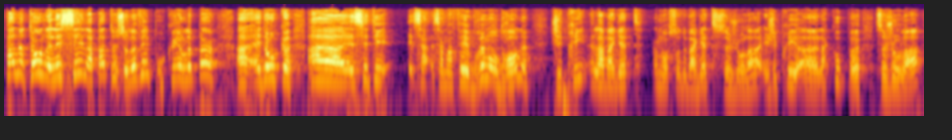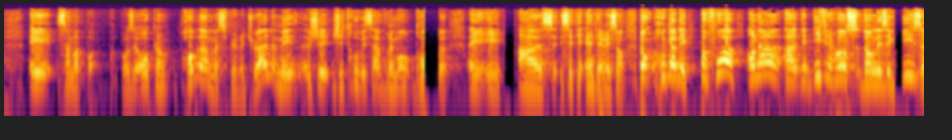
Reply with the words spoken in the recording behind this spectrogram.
pas le temps de laisser la pâte se lever pour cuire le pain. Ah, et donc, ah, c'était ça, m'a fait vraiment drôle. J'ai pris la baguette, un morceau de baguette ce jour-là, et j'ai pris euh, la coupe euh, ce jour-là, et ça m'a pas posé aucun problème spirituel, mais j'ai trouvé ça vraiment drôle et, ah, c'était intéressant. Donc, regardez, parfois on a des différences dans les églises.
